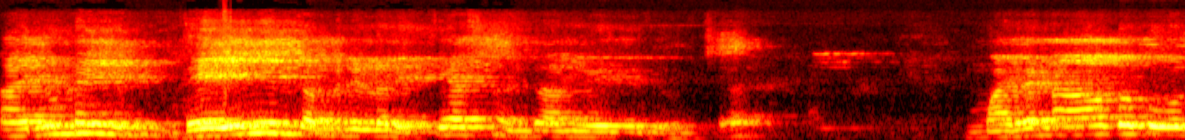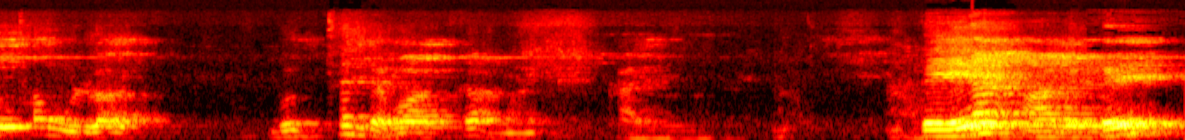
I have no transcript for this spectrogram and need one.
കരുണയും ദയയും തമ്മിലുള്ള വ്യത്യാസം എന്താണ് എന്ന് ചോദിച്ചാൽ മരണാവബോധമുള്ള ബുദ്ധന്റെ വാക്കാണ് കരുണ. ദയ ആകട്ടെ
